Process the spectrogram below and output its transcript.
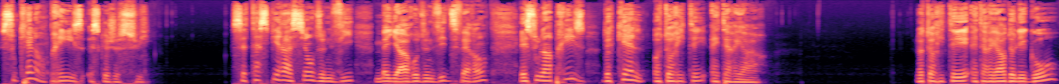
sous quelle emprise est-ce que je suis? Cette aspiration d'une vie meilleure ou d'une vie différente est sous l'emprise de quelle autorité intérieure? L'autorité intérieure de l'ego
